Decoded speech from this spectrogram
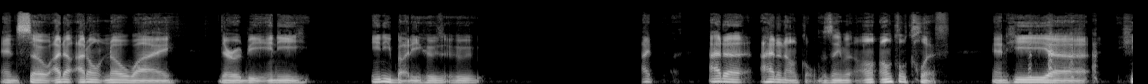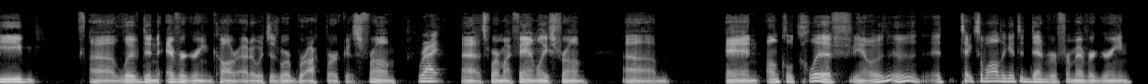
And so I don't I don't know why there would be any anybody who who I I had a I had an uncle. His name was Uncle Cliff, and he uh, he uh, lived in Evergreen, Colorado, which is where Brock Burke is from. Right. Uh, that's where my family's from. Um, and Uncle Cliff, you know, it, it, it takes a while to get to Denver from Evergreen,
